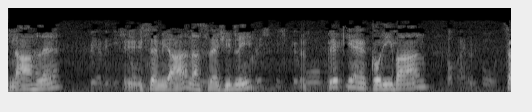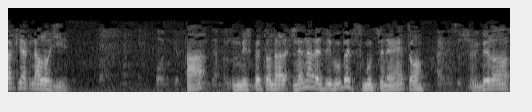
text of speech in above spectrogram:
náhle jsem já na své židli pěkně kolíbán, tak jak na lodi. A my jsme to nale- nenalezli vůbec smutné, to bylo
